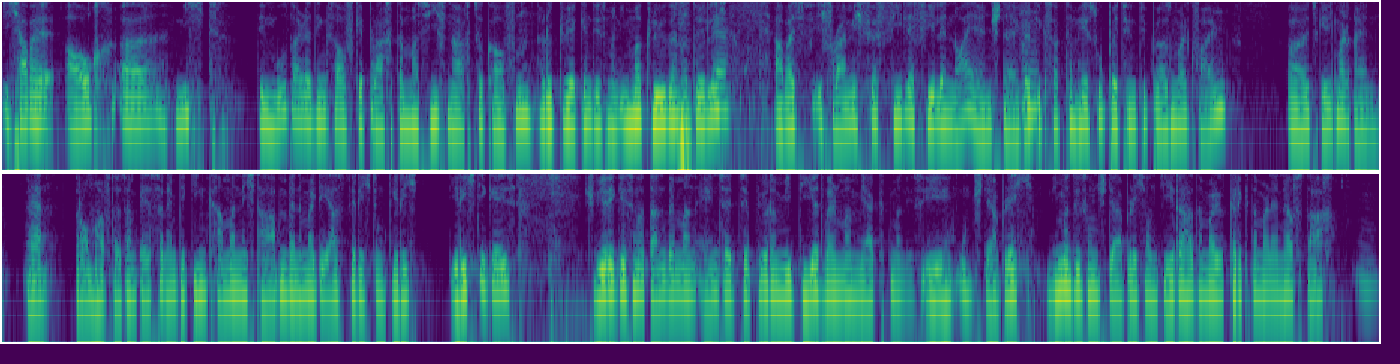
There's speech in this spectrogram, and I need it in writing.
ich habe auch äh, nicht den Mut allerdings aufgebracht, da massiv nachzukaufen. Rückwirkend ist man immer klüger natürlich. Ja. Aber es, ich freue mich für viele, viele neue Einsteiger, mhm. die gesagt haben, hey super, jetzt sind die Börsen mal gefallen, äh, jetzt gehe ich mal rein. Ja, ja. Traumhaft. Also einen besseren Beginn kann man nicht haben, wenn einmal die erste Richtung die, Richtung die richtige ist. Schwierig ist nur dann, wenn man Einsätze pyramidiert, weil man merkt, man ist eh unsterblich. Niemand ist unsterblich und jeder hat einmal, kriegt einmal eine aufs Dach. Mhm.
